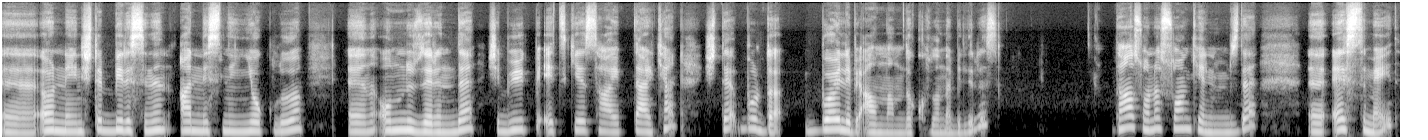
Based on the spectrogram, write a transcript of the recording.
Eee, örneğin, işte, birisinin annesinin yokluğu, eee, onun üzerinde, işte, büyük bir etkiye sahip derken, işte, burada böyle bir anlamda kullanabiliriz. Daha sonra son kelimemiz de, eee, estimate.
